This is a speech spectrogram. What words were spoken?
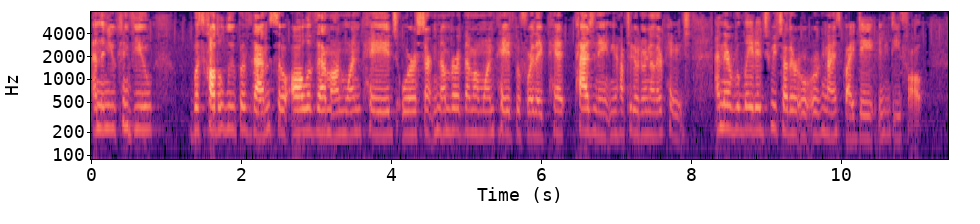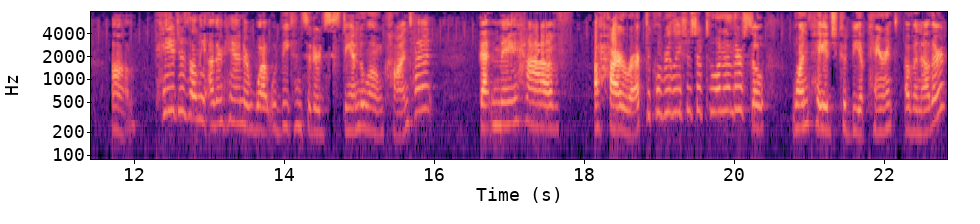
and then you can view what's called a loop of them, so all of them on one page or a certain number of them on one page before they paginate and you have to go to another page. And they're related to each other or organized by date in default. Um, pages, on the other hand, are what would be considered standalone content that may have a hierarchical relationship to one another. So one page could be a parent of another,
